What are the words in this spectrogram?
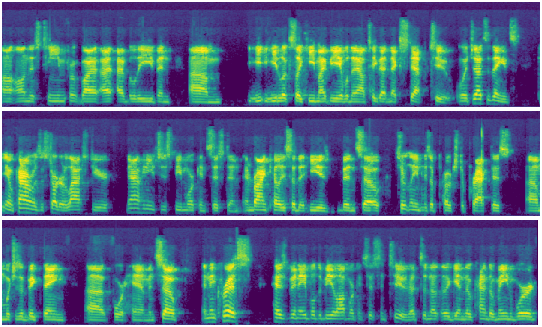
uh, on this team, for, by, I, I, believe. And um, he, he looks like he might be able to now take that next step too, which that's the thing. It's, you know, Kyren was a starter last year. Now he needs to just be more consistent. And Brian Kelly said that he has been so certainly in his approach to practice, um, which is a big thing uh, for him. And so, and then Chris has been able to be a lot more consistent too. That's another, again, the kind of the main word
